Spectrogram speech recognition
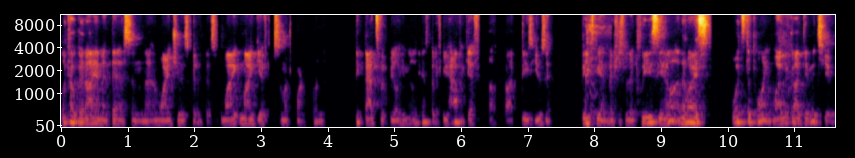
look how good I am at this, and, and why aren't you as good at this? My my gift is so much more important. I think that's what real humility is. But if you have a gift from God, please use it. Please be ambitious with it. Please, you know, otherwise what's the point? Why would God give it to you?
